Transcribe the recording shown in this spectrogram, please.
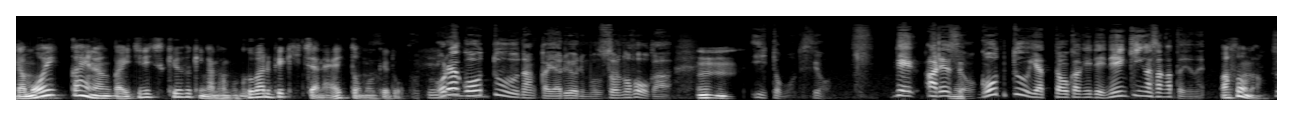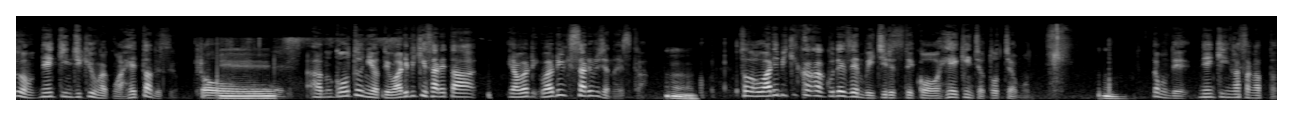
だもう一回なんか一律給付金がなんか配るべきじゃないと思うけど。俺は GoTo なんかやるよりも、それの方がうん。いいと思うんですよ。で、あれですよ。GoTo やったおかげで年金が下がったじゃない。あ、そうなん？その年金受給額が減ったんですよ。あの、GoTo によって割引された、いや割割引されるじゃないですか。うん。その割引価格で全部一律でこう平均値を取っちゃうもん。うん。なので、年金が下がった。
